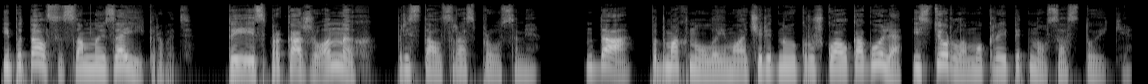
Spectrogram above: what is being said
и пытался со мной заигрывать. «Ты из прокаженных?» — пристал с расспросами. «Да», — подмахнула ему очередную кружку алкоголя и стерла мокрое пятно со стойки.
